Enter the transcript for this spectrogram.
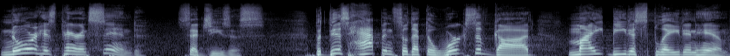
nor his parents sinned, said Jesus. But this happened so that the works of God might be displayed in him.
